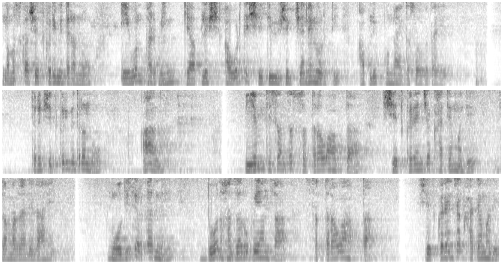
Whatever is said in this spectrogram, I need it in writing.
नमस्कार शेतकरी मित्रांनो ए वन फार्मिंग या आपल्या श- आवडत्या शेतीविषयक चॅनेलवरती आपले पुन्हा एकदा स्वागत आहे. तर शेतकरी मित्रांनो आज पी एम किसानचा सतरावा हप्ता शेतकऱ्यांच्या खात्यामध्ये जमा झालेला आहे. मोदी सरकारने दोन हजार रुपयांचा सतरावा हप्ता शेतकऱ्यांच्या खात्यामध्ये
